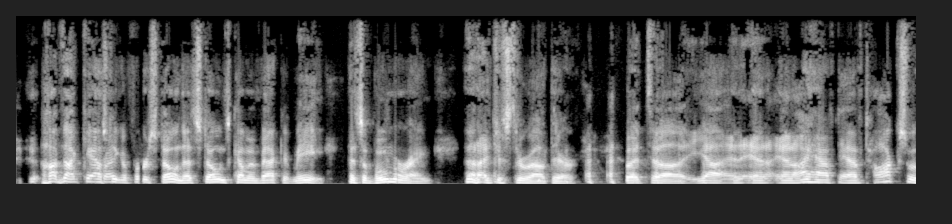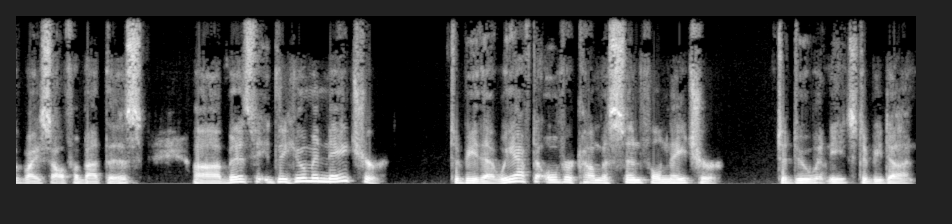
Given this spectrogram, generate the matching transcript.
I'm not casting a first stone. That stone's coming back at me. It's a boomerang that I just threw out there. but uh, yeah, and, and, and I have to have talks with myself about this. Uh, but it's the human nature to be that. We have to overcome a sinful nature to do what needs to be done.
